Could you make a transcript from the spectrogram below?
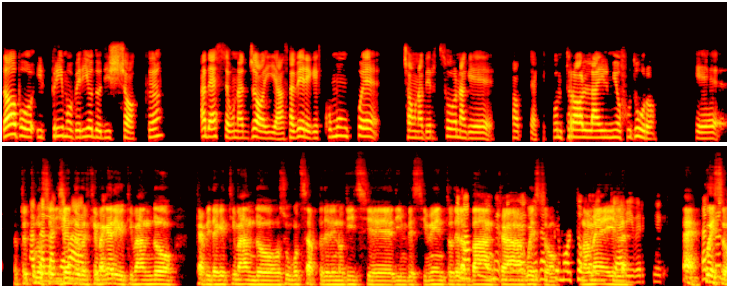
dopo il primo periodo di shock, adesso è una gioia sapere che comunque c'è una persona che, cioè, che controlla il mio futuro. Che tu lo stai dicendo parte. perché magari ti mando capita che ti mando su WhatsApp delle notizie di investimento della sì, banca, me, questo, una mail. Perché eh, questo,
